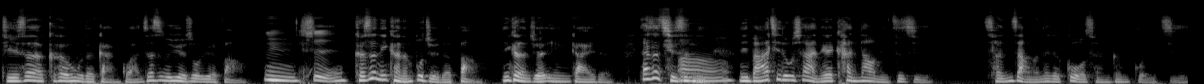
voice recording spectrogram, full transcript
提升了客户的感官，这是不是越做越棒？嗯，是。可是你可能不觉得棒，你可能觉得应该的，但是其实你、哦、你把它记录下来，你可以看到你自己成长的那个过程跟轨迹。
